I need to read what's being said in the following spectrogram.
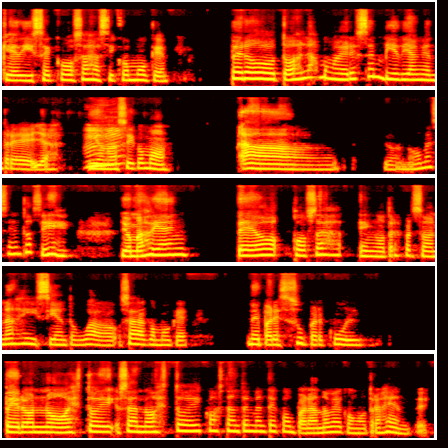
que dice cosas así como que, pero todas las mujeres se envidian entre ellas. Y uno así como, ah, yo no me siento así. Yo más bien veo cosas en otras personas y siento, wow, o sea, como que me parece súper cool. Pero no estoy, o sea, no estoy constantemente comparándome con otra gente.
